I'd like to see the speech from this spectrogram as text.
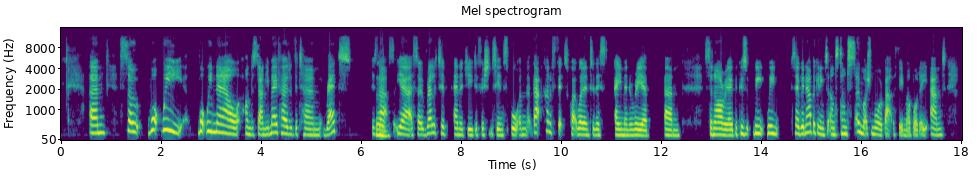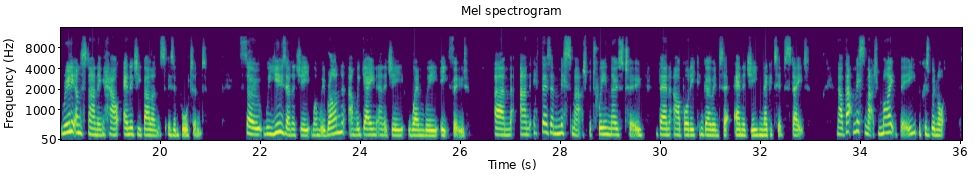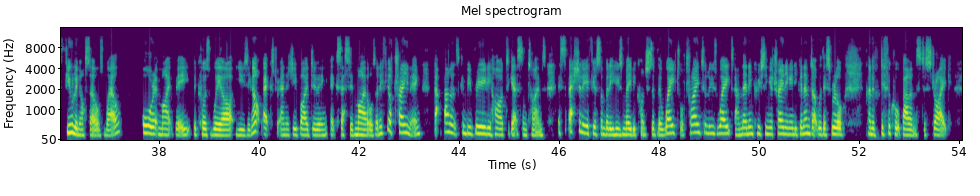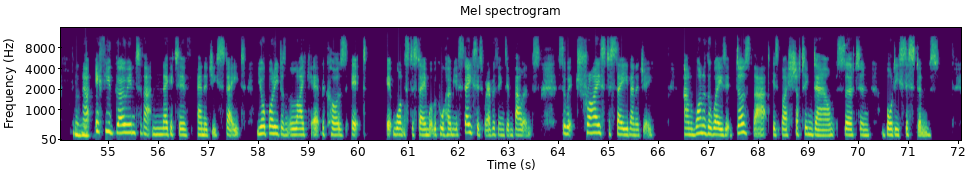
Um, so what we what we now understand, you may have heard of the term REDS Is mm. that yeah? So relative energy deficiency in sport, and that, that kind of fits quite well into this amenorrhea um, scenario because we we so we're now beginning to understand so much more about the female body and really understanding how energy balance is important. So we use energy when we run and we gain energy when we eat food. Um, and if there's a mismatch between those two, then our body can go into energy negative state. Now, that mismatch might be because we're not fueling ourselves well, or it might be because we are using up extra energy by doing excessive miles. And if you're training, that balance can be really hard to get sometimes, especially if you're somebody who's maybe conscious of their weight or trying to lose weight and then increasing your training, and you can end up with this real kind of difficult balance to strike. Mm-hmm. Now, if you go into that negative energy state, your body doesn't like it because it it wants to stay in what we call homeostasis, where everything's in balance. So it tries to save energy. And one of the ways it does that is by shutting down certain body systems.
